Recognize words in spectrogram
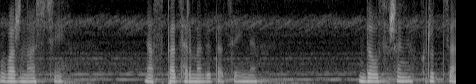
uważności, na spacer medytacyjny. Do usłyszenia wkrótce.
